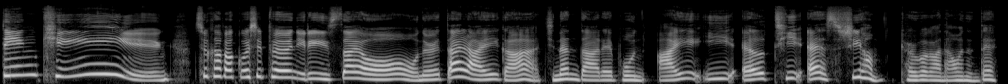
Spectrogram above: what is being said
띵킹! 축하받고 싶은 일이 있어요. 오늘 딸 아이가 지난달에 본 IELTS 시험 결과가 나왔는데,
